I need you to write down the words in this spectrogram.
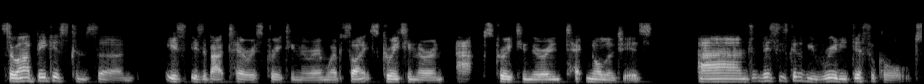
So our biggest concern is, is about terrorists creating their own websites, creating their own apps, creating their own technologies. And this is going to be really difficult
